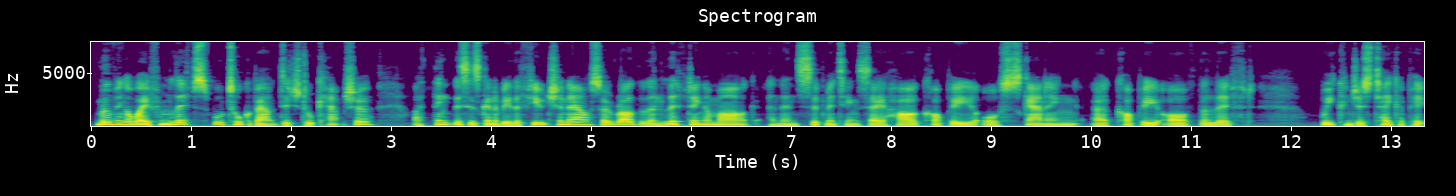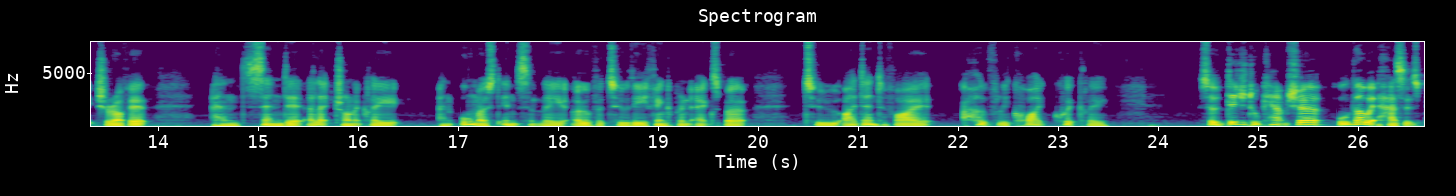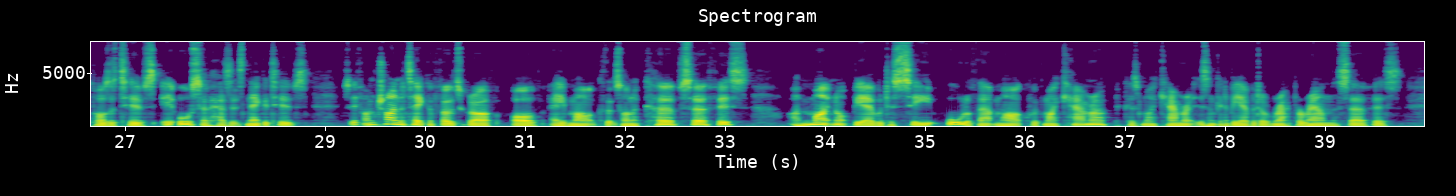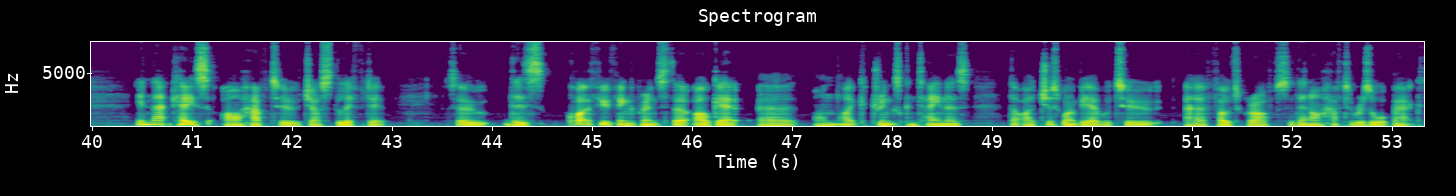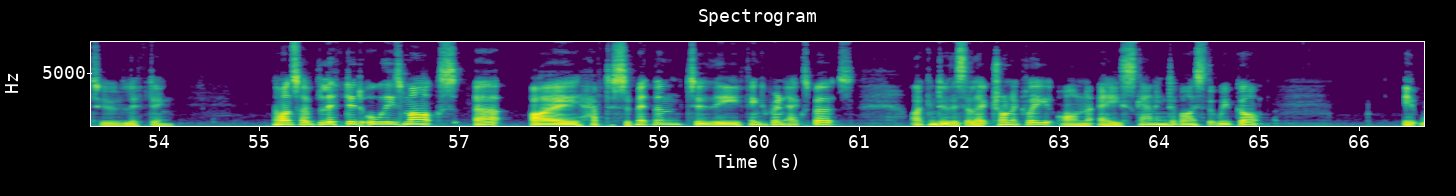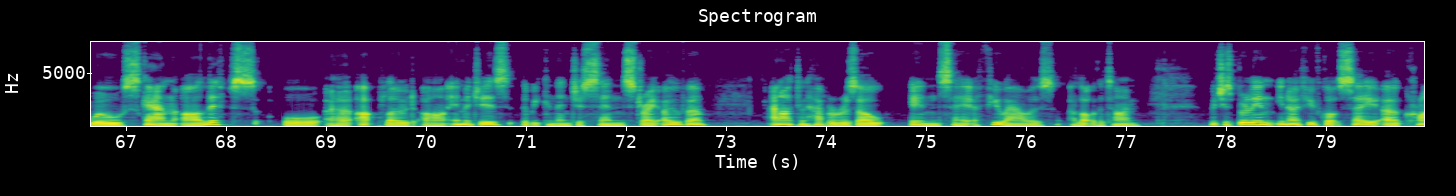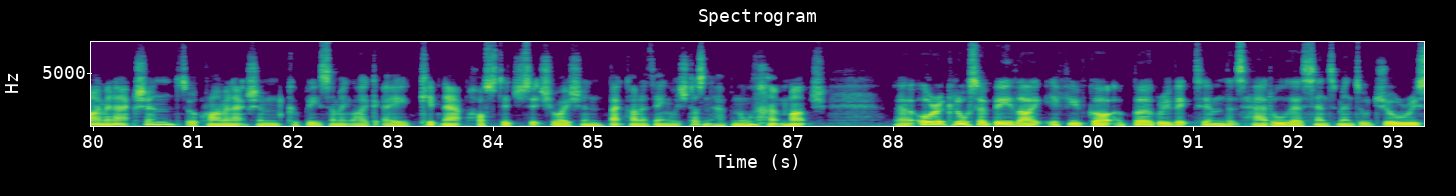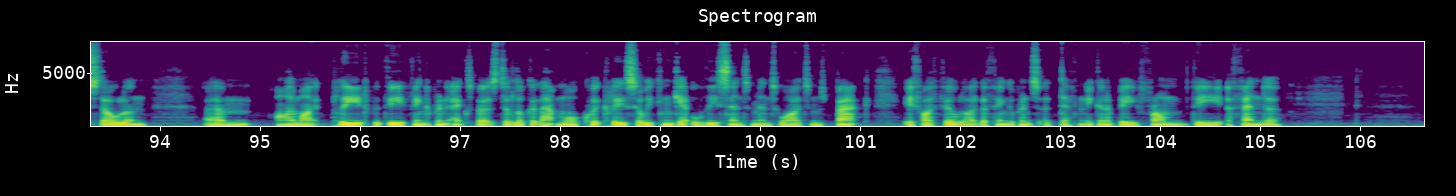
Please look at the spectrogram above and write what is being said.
Moving away from lifts, we'll talk about digital capture. I think this is going to be the future now, so rather than lifting a mark and then submitting, say, a hard copy or scanning a copy of the lift, we can just take a picture of it and send it electronically and almost instantly over to the fingerprint expert to identify, hopefully, quite quickly. So, digital capture, although it has its positives, it also has its negatives. So, if I'm trying to take a photograph of a mark that's on a curved surface, I might not be able to see all of that mark with my camera because my camera isn't going to be able to wrap around the surface. In that case, I'll have to just lift it. So there's quite a few fingerprints that I'll get uh, on like drinks containers that I just won't be able to uh, photograph, so then I'll have to resort back to lifting. Now, once I've lifted all these marks, uh, I have to submit them to the fingerprint experts. I can do this electronically on a scanning device that we've got. It will scan our lifts or uh, upload our images that we can then just send straight over, and I can have a result in, say, a few hours a lot of the time, which is brilliant. You know, if you've got, say, a crime in action, so a crime in action could be something like a kidnap, hostage situation, that kind of thing, which doesn't happen all that much. Uh, or it could also be like if you've got a burglary victim that's had all their sentimental jewellery stolen, um, I might plead with the fingerprint experts to look at that more quickly so we can get all these sentimental items back if I feel like the fingerprints are definitely going to be from the offender.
